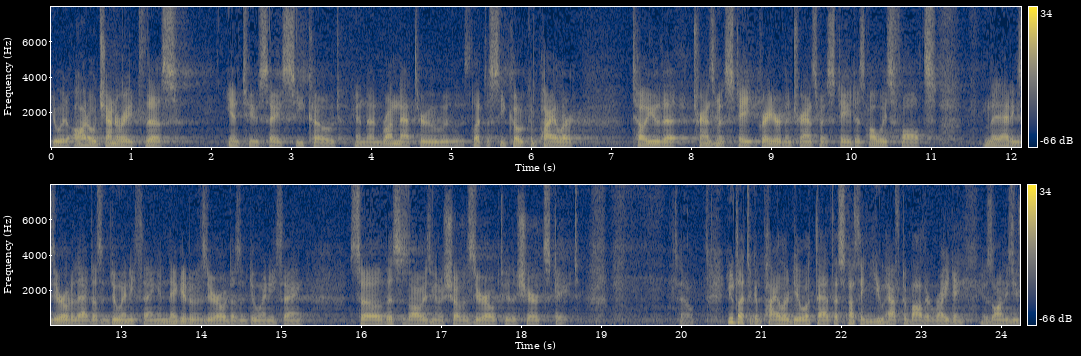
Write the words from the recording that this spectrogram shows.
you would auto-generate this into, say, C code, and then run that through, let the C code compiler tell you that transmit state greater than transmit state is always false. And adding zero to that doesn't do anything, and negative zero doesn't do anything. So this is always going to shove a zero to the shared state. So you'd let the compiler deal with that. That's nothing you have to bother writing as long as you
